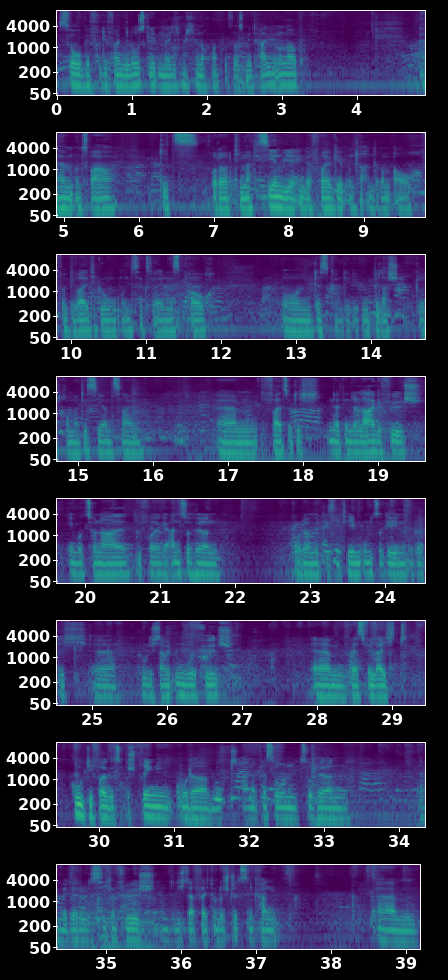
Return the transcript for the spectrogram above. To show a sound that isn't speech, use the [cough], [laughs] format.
So, bevor die Folge losgeht, melde ich mich hier nochmal kurz aus dem Italienurlaub. Ähm, und zwar geht's oder thematisieren wir in der Folge unter anderem auch Vergewaltigung und sexuellen Missbrauch. Und das könnte eben belastend oder traumatisierend sein. Ähm, falls du dich nicht in der Lage fühlst, emotional die Folge anzuhören oder mit diesen Themen umzugehen oder dich, äh, du dich damit unwohl fühlst, ähm, wäre es vielleicht gut, die Folge zu bespringen oder mit einer Person zu hören, äh, mit der du dich sicher fühlst und die dich da vielleicht unterstützen kann. Ähm,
